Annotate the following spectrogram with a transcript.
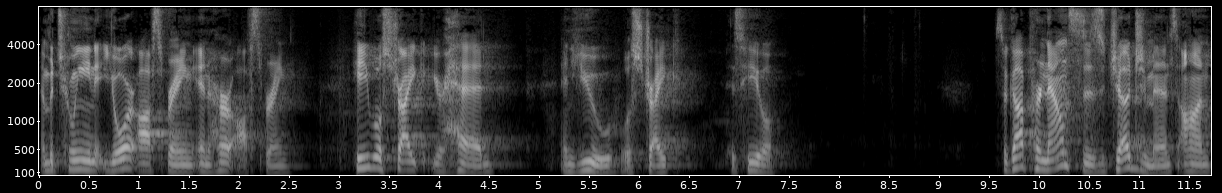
and between your offspring and her offspring. He will strike your head, and you will strike his heel. So God pronounces judgment on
